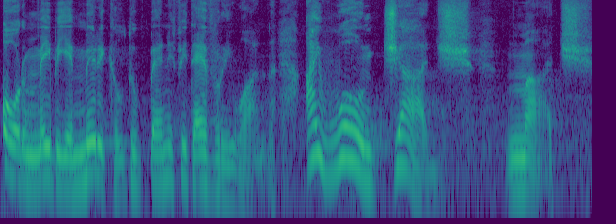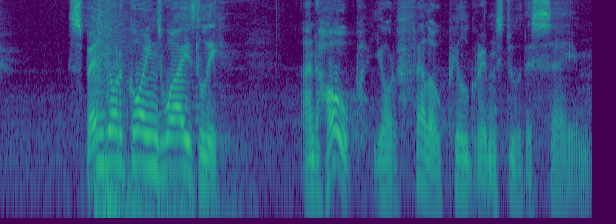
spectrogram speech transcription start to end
Or maybe a miracle to benefit everyone. I won't judge much. Spend your coins wisely, and hope your fellow pilgrims do the same.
